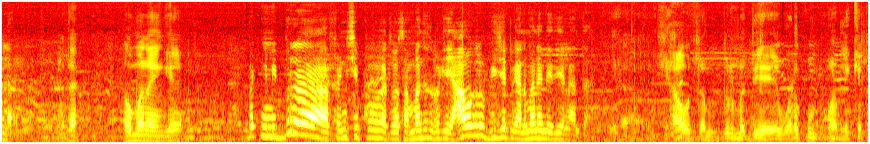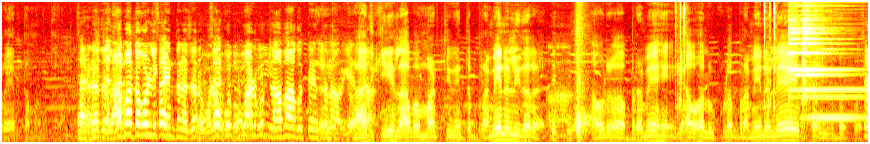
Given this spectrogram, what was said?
ಇಲ್ಲ. ಮತ್ತೆ? ಅವಮಾನ ಹೆಂಗೆ? ಬಟ್ ನಿಮ್ಮಿಬ್ಬರ ಫ್ರೆಂಡ್ಶಿಪ್ ಅಥವಾ ಸಂಬಂಧದ ಬಗ್ಗೆ ಯಾವಾಗಲೂ ಬಿಜೆಪಿಗೆ ಅನುಮಾನನೇ ಇದೆಯಲ್ಲ ಅಂತ? ಯಾವ ನಮ್ಮಿಬ್ಬರ ಮಧ್ಯೆ ಒಡಕುಂಟು ಮಾಡಲಿಕ್ಕೆ ಪ್ರಯತ್ನ ಮಾಡ್ತಾರೆ. ಅದು ಲಾಭ ತಗೊಳ್ಳಿಕ್ಕೆ ಅಂತ ಸರ್? ಮಾಡ್ಬಿಟ್ಟು ಲಾಭ ಆಗುತ್ತೆ ಅಂತ ಅವ್ರಿಗೆ? ರಾಜಕೀಯ ಲಾಭ ಮಾಡ್ತೀವಿ ಅಂತ ಭ್ರಮೆನಲ್ಲಿದ್ದಾರೆ. ಅವರು ಆ ಭ್ರಮೆ ಯಾವಾಗಲೂ ಕೂಡ ಭ್ರಮೆನಲ್ಲೇ ಇರ್ತಾರೆ ಇರಬೇಕು.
